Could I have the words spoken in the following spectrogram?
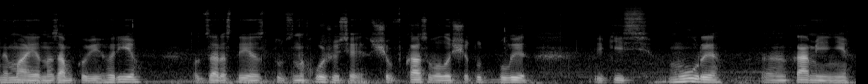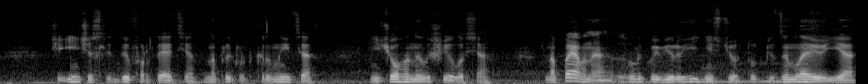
немає на замковій горі. От зараз, де я тут знаходжуся, щоб вказувало, що тут були якісь мури е, кам'яні чи інші сліди фортеці, наприклад, криниця, нічого не лишилося. Напевне, з великою вірогідністю тут під землею є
